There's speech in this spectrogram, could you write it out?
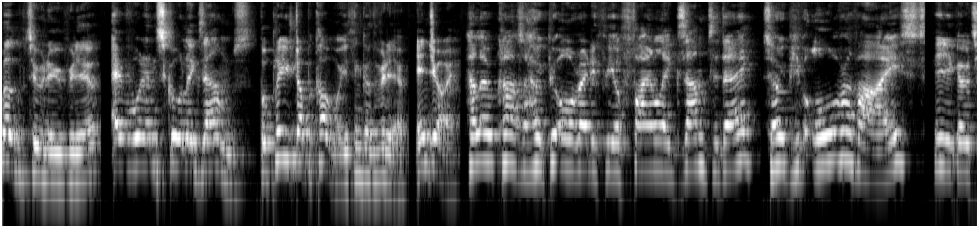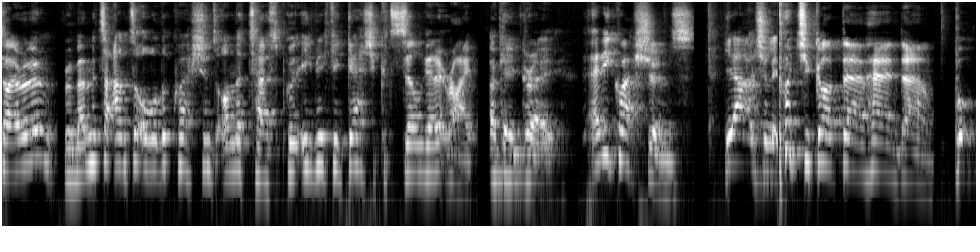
Welcome to a new video. Everyone in school exams. But please drop a comment what you think of the video. Enjoy. Hello class, I hope you're all ready for your final exam today. So I hope you've all revised. Here you go Tyrone. Remember to answer all the questions on the test because even if you guess you could still get it right. Okay, great. Any questions? Yeah, actually. Put your goddamn hand down. But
